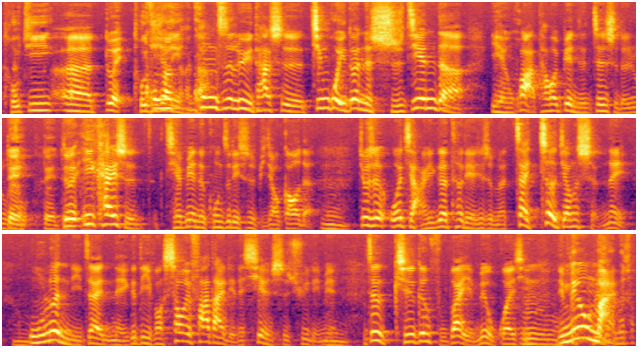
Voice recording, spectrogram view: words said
投机呃，对，投机效应很大空空置率它是经过一段的时间的演化，它会变成真实的入住。对对对对对一开始前面的空置率是比较高的。嗯，就是我讲一个特点是什么？在浙江省内，无论你在哪个地方稍微发达一点的县市区里面，这其实跟腐败也没有关系。你没有买没错，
